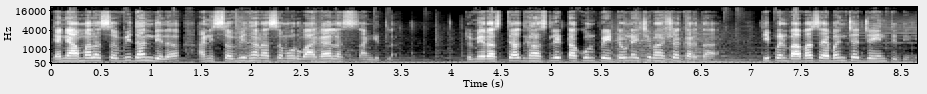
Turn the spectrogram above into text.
त्यांनी आम्हाला संविधान दिलं आणि संविधानासमोर वागायला सांगितलं. तुम्ही रस्त्यात घासले टाकून पेटवण्याची भाषा करता ती पण बाबासाहेबांच्या जयंती दिनी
